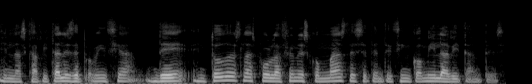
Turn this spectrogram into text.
en las capitales de provincia, D, en todas las poblaciones con más de 75.000 habitantes.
